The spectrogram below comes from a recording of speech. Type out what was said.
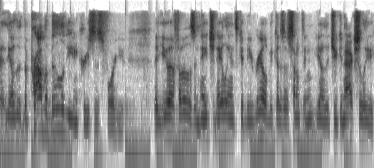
You know, the, the probability increases for you that UFOs and ancient aliens could be real because of something, you know, that you can actually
